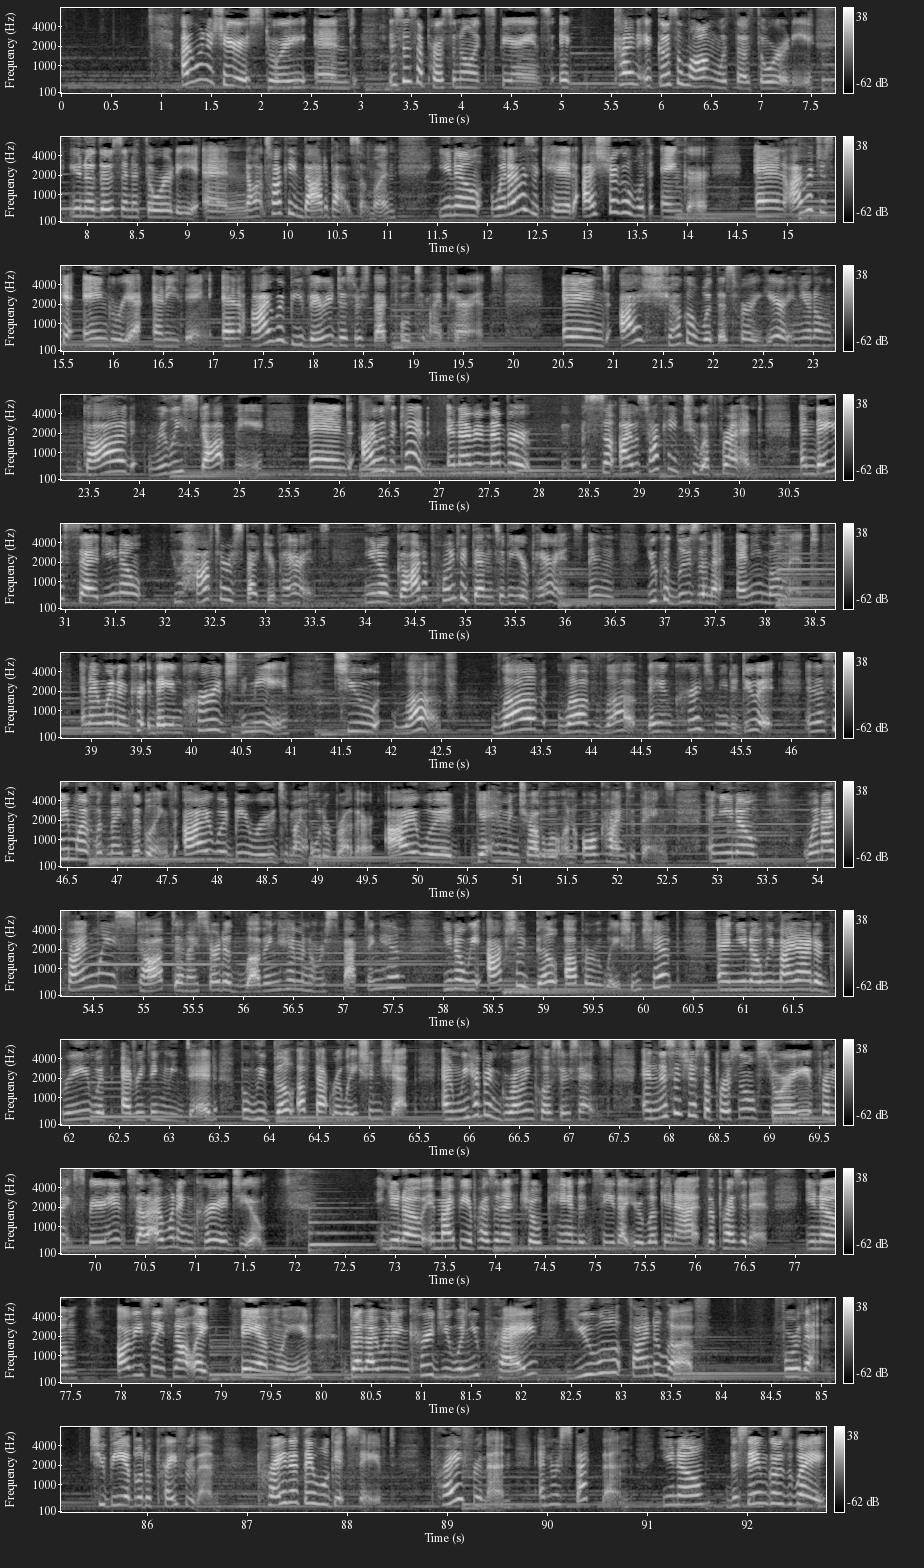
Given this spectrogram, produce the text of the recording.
I want to share a story, and this is a personal experience. It kind of it goes along with the authority you know those in authority and not talking bad about someone. You know when i was a kid i struggled with anger and i would just get angry at anything and i would be very disrespectful to my parents. And i struggled with this for a year and you know god really stopped me and i was a kid and i remember so i was talking to a friend and they said you know you have to respect your parents you know, God appointed them to be your parents, and you could lose them at any moment. And I went, they encouraged me to love, love, love, love. They encouraged me to do it. And the same went with my siblings. I would be rude to my older brother, I would get him in trouble on all kinds of things. And you know, when I finally stopped and I started loving him and respecting him, you know, we actually built up a relationship. And, you know, we might not agree with everything we did, but we built up that relationship. And we have been growing closer since. And this is just a personal story from experience that I want to encourage you. you know, it might be a presidential candidacy that you're looking at, the president, you know. Obviously, it's not like family, but I want to encourage you when you pray, you will find a love for them to be able to pray for them. Pray that they will get saved. Pray for them and respect them. You know, the same goes away.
